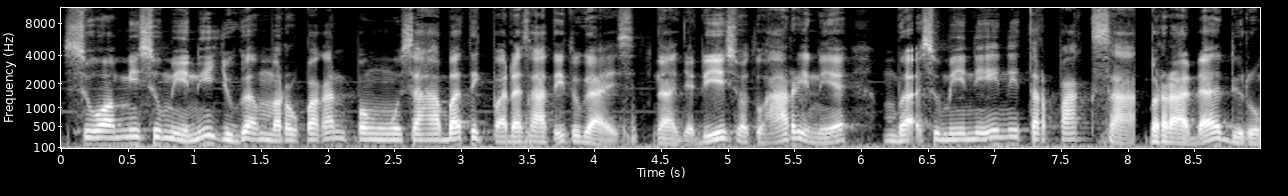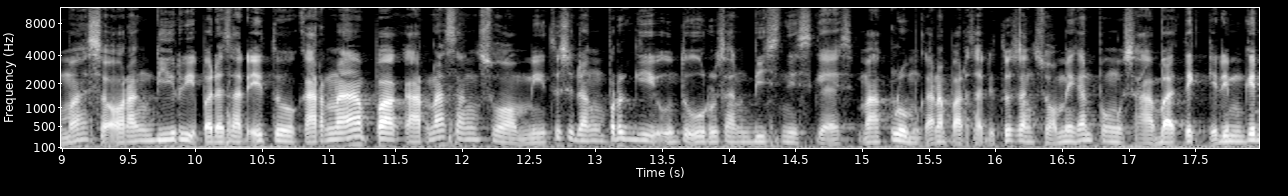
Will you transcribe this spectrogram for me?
Suami Sumini juga merupakan pengusaha batik pada saat itu guys. Nah jadi jadi suatu hari nih ya Mbak Sumini ini terpaksa berada di rumah seorang diri pada saat itu. Karena apa? Karena sang suami itu sedang pergi untuk urusan bisnis guys. Maklum karena pada saat itu sang suami kan pengusaha batik. Jadi mungkin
